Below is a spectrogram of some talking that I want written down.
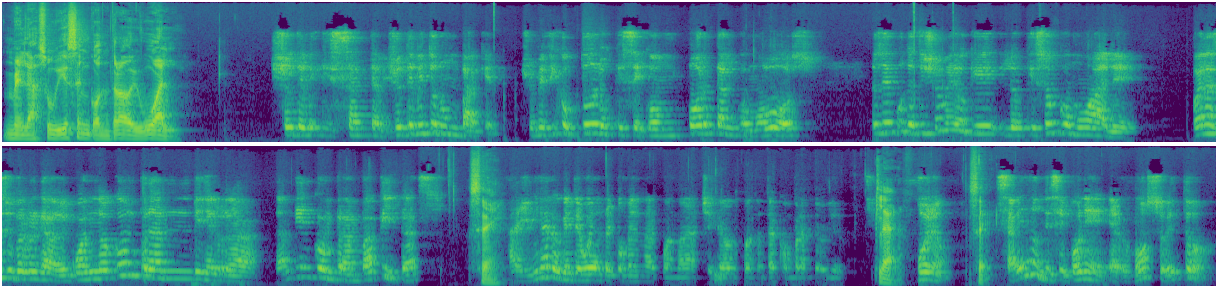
me las hubiese encontrado igual. yo te, exactamente, yo te meto en un bucket. Yo me fijo todos los que se comportan como vos. Entonces, puta, si yo veo que los que son como Ale van al supermercado y cuando compran birra también compran papitas, Sí, adivina lo que te voy a recomendar cuando hagas checkout cuando estás comprando birra. claro, Bueno, sí, ¿sabés dónde se pone hermoso esto?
